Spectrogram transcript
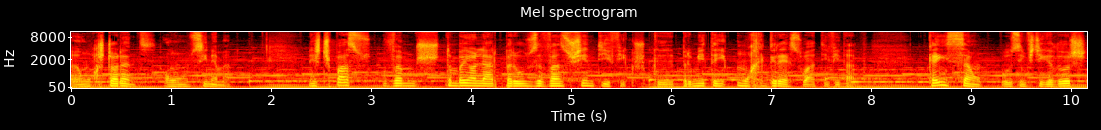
a um restaurante ou um cinema. Neste espaço, vamos também olhar para os avanços científicos que permitem um regresso à atividade. Quem são os investigadores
